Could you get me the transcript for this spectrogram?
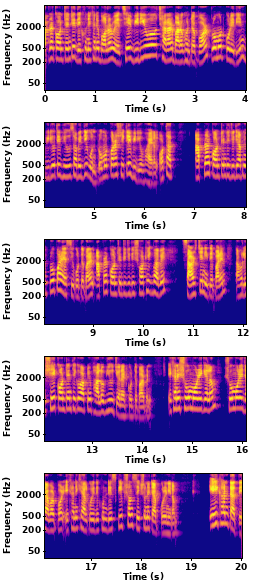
আপনার কন্টেন্টে দেখুন, এখানে বলা রয়েছে ভিডিও ছাড়ার বারো ঘণ্টা পর প্রমোট করে দিন। ভিডিওতে ভিউজ হবে দ্বিগুণ। প্রমোট করা শিখলে ভিডিও ভাইরাল অর্থাৎ আপনার কন্টেন্টে যদি আপনি প্রপার এসিও করতে পারেন, আপনার কন্টেন্টে যদি সঠিকভাবে সার্চে নিতে পারেন, তাহলে সেই কন্টেন্ট থেকেও আপনি ভালো ভিউ জেনারেট করতে পারবেন। এখানে শো মোড়ে গেলাম। শো মোড়ে যাওয়ার পর এখানে খেয়াল করে দেখুন ডিসক্রিপশন সেকশনে ট্যাপ করে নিলাম। এইখানটাতে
